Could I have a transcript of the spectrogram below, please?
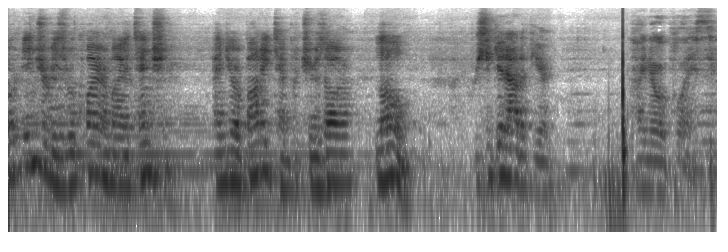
Your injuries require my attention, and your body temperatures are low. We should get out of here. I know a place.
